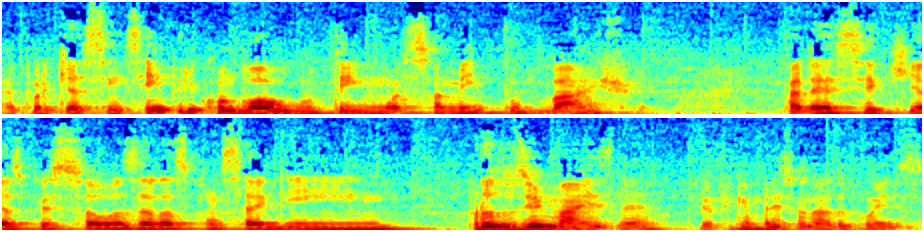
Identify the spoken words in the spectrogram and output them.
é porque, assim, sempre quando algo tem um orçamento baixo, parece que as pessoas elas conseguem produzir mais, né? Eu fico impressionado com isso.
